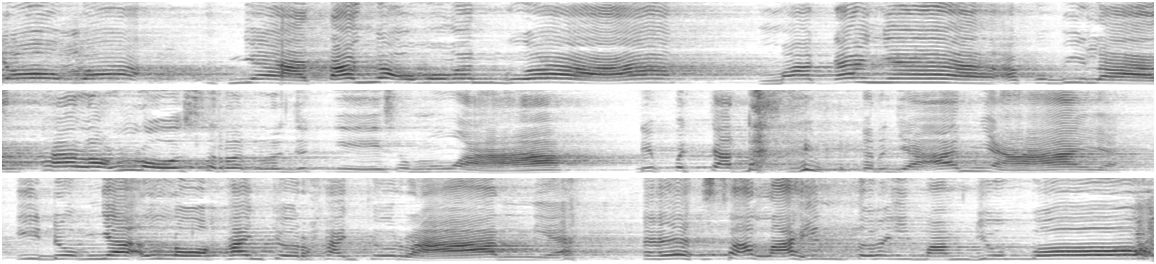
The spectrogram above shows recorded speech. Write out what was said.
Coba nyata nggak omongan gua? Makanya aku bilang kalau lo seret rezeki semua dipecat dari pekerjaannya ya. Hidupnya lo hancur-hancuran ya. Salahin tuh Imam Jumbo.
